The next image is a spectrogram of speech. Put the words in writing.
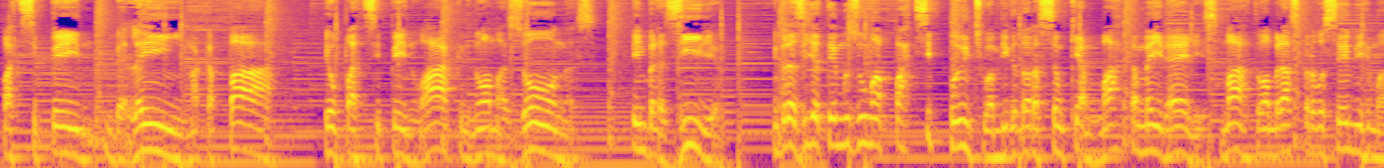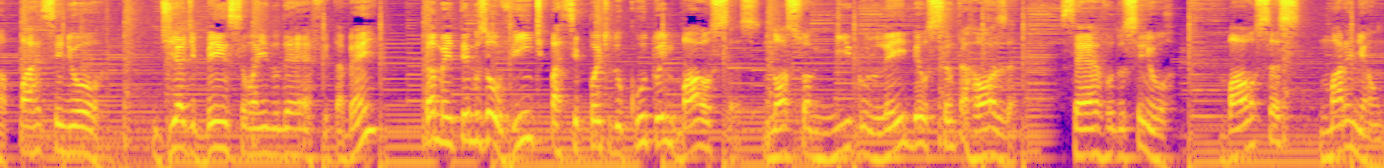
Participei em Belém, Macapá, eu participei no Acre, no Amazonas, em Brasília. Em Brasília temos uma participante, uma amiga da oração, que é a Marta Meirelles. Marta, um abraço para você, minha irmã. Paz Senhor. Dia de bênção aí no DF, tá bem? Também temos ouvinte participante do culto em Balsas, nosso amigo Leibel Santa Rosa, servo do Senhor. Balsas, Maranhão.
